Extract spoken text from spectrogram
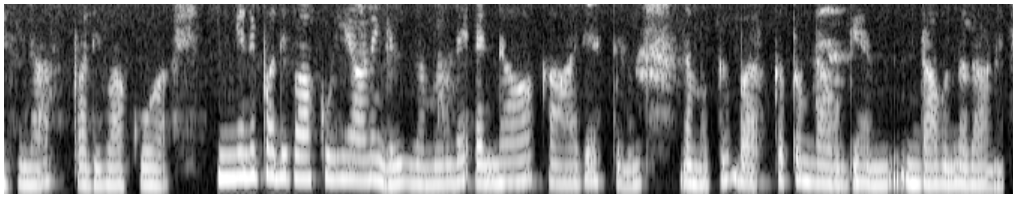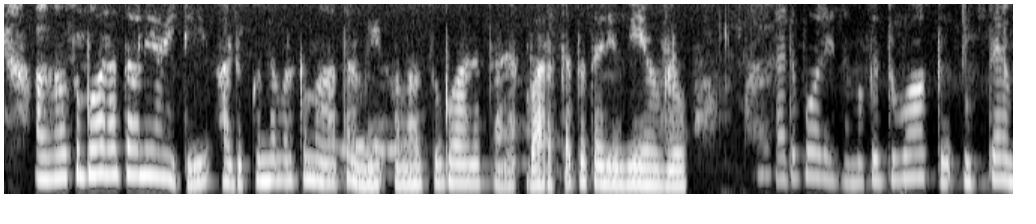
ഇഖ്ലാസ് പതിവാക്കുക. ഇങ്ങനെ പതിവാക്കുകയാണെങ്കിൽ നമ്മളുടെ എല്ലാ കാര്യത്തിലും നമുക്ക് ബർക്കത്തുണ്ടാവുക ഉണ്ടാവുന്നതാണ്. അള്ളാഹു സുബാന അടുക്കുന്നവർക്ക് മാത്രമേ അള്ളാഹു സുബാന തആല ബർക്കത്ത് തരികയുള്ളൂ. അതുപോലെ നമുക്ക് ദുവാക്ക് ഉത്തരം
